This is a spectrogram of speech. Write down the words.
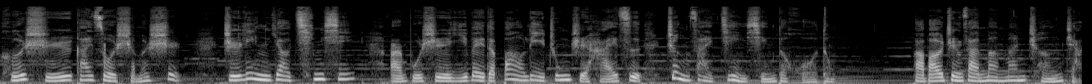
何时该做什么事，指令要清晰，而不是一味的暴力终止孩子正在进行的活动。宝宝正在慢慢成长，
